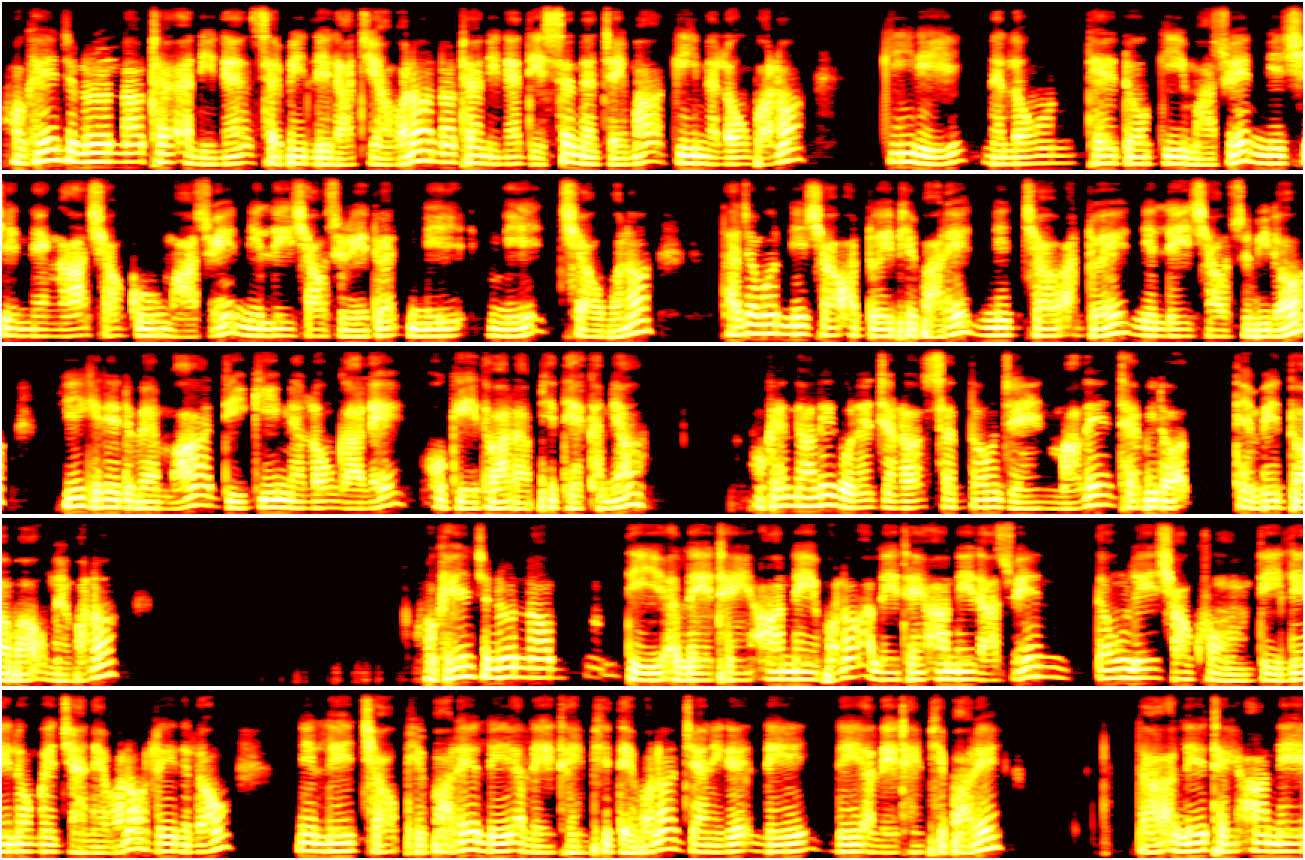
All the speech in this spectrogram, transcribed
โอเคကျွန်တော်တို့နောက်ထပ်အနေနဲ့ဆက်ပြီးလေ့လာကြည့်အောင်ပေါ့နော်နောက်ထပ်အနေနဲ့ဒီ12ချိန်မှာကီးနှလုံးပေါ့နော်ကီးတွေနှလုံးထဲတော့ကီးမှာဆိုရင်နေရှင်နဲ့9 6 9မှာဆိုရင်နေလေး6ဆိုတဲ့အတွက်နေနေ6ပေါ့နော်ဒါကြောင့်မို့နေ6အတွဲဖြစ်ပါတယ်နေ6အတွဲနေလေး6ဆိုပြီးတော့ပြီးခဲ့တဲ့တစ်ပတ်မှာဒီကီးနှလုံးကလည်း okay သွားတာဖြစ်တယ်ခင်ဗျာ โอเคဒါလေးကိုလည်းကျွန်တော်73ချိန်မှာလည်းထပ်ပြီးတော့သင်ပေးသွားပါဦးမယ်ပေါ့နော်โอเคကျွန်တော်နောက်ဒီအလေထိန်အားနေပေါ့နော်အလေထိန်အားနေတာဆိုရင်3 4 6ခွန်ဒီလေးလုံးပဲကျန်တယ်ပေါ့နော်လေးတလုံး2 4 6ဖြစ်ပါတယ်လေးအလေထိန်ဖြစ်တယ်ပေါ့နော်ကျန်နေတဲ့လေးလေးအလေထိန်ဖြစ်ပါတယ်ဒါအလေထိန်အားနေ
